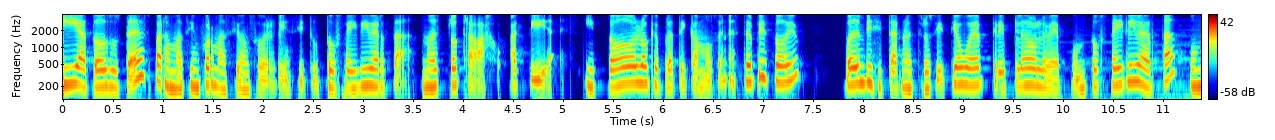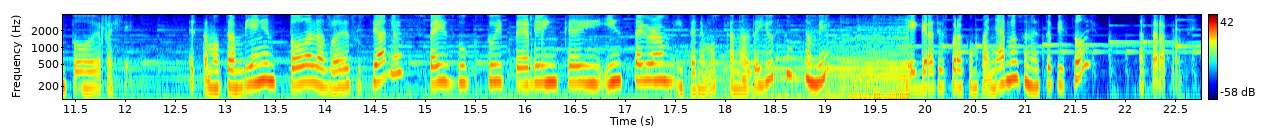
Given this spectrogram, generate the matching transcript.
Y a todos ustedes, para más información sobre el Instituto Fe y Libertad, nuestro trabajo, actividades y todo lo que platicamos en este episodio, pueden visitar nuestro sitio web www.feylibertad.org. Estamos también en todas las redes sociales, Facebook, Twitter, LinkedIn, Instagram y tenemos canal de YouTube también. Eh, gracias por acompañarnos en este episodio. Hasta la próxima.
